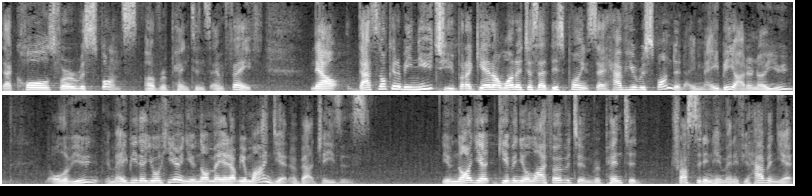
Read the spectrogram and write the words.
that calls for a response of repentance and faith. Now, that's not going to be new to you, but again, I want to just at this point say, have you responded? It may be, I don't know you, all of you, it may be that you're here and you've not made up your mind yet about Jesus. You've not yet given your life over to Him, repented, trusted in Him, and if you haven't yet,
